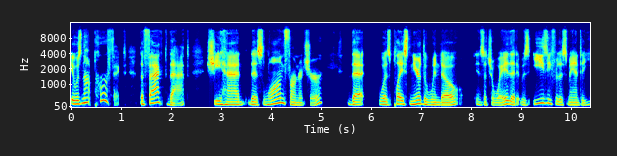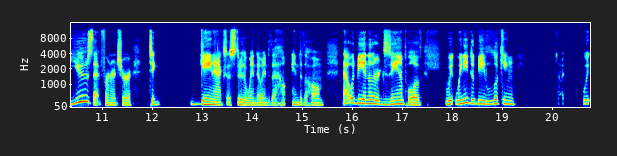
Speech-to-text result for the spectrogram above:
it was not perfect. The fact that she had this lawn furniture that was placed near the window in such a way that it was easy for this man to use that furniture to gain access through the window into the into the home. That would be another example of we, we need to be looking we,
